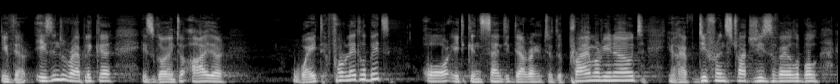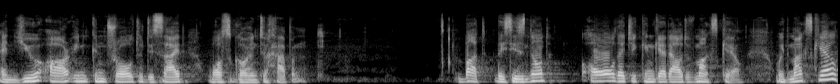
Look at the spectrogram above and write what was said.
If there isn't a replica, it's going to either wait for a little bit, or it can send it directly to the primary node. You have different strategies available, and you are in control to decide what's going to happen. But this is not all that you can get out of MaxScale. With MaxScale,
